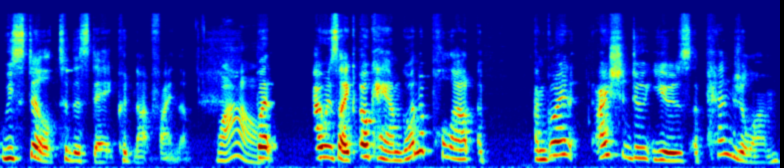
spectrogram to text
We still, to this day, could not find them. Wow. But I was like, okay, I'm going to pull out a, I'm going, I should do use a pendulum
